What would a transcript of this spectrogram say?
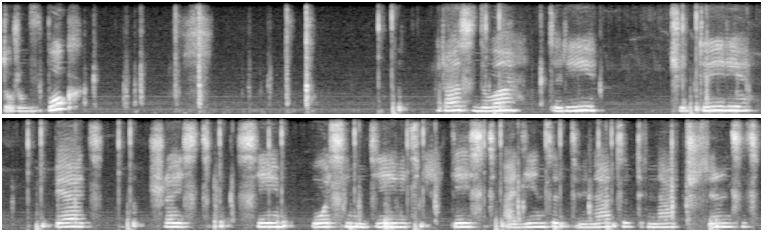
тоже в бок. Раз, два, три, четыре, пять, шесть, семь, восемь, девять, десять, одиннадцать, двенадцать, тринадцать, четырнадцать,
